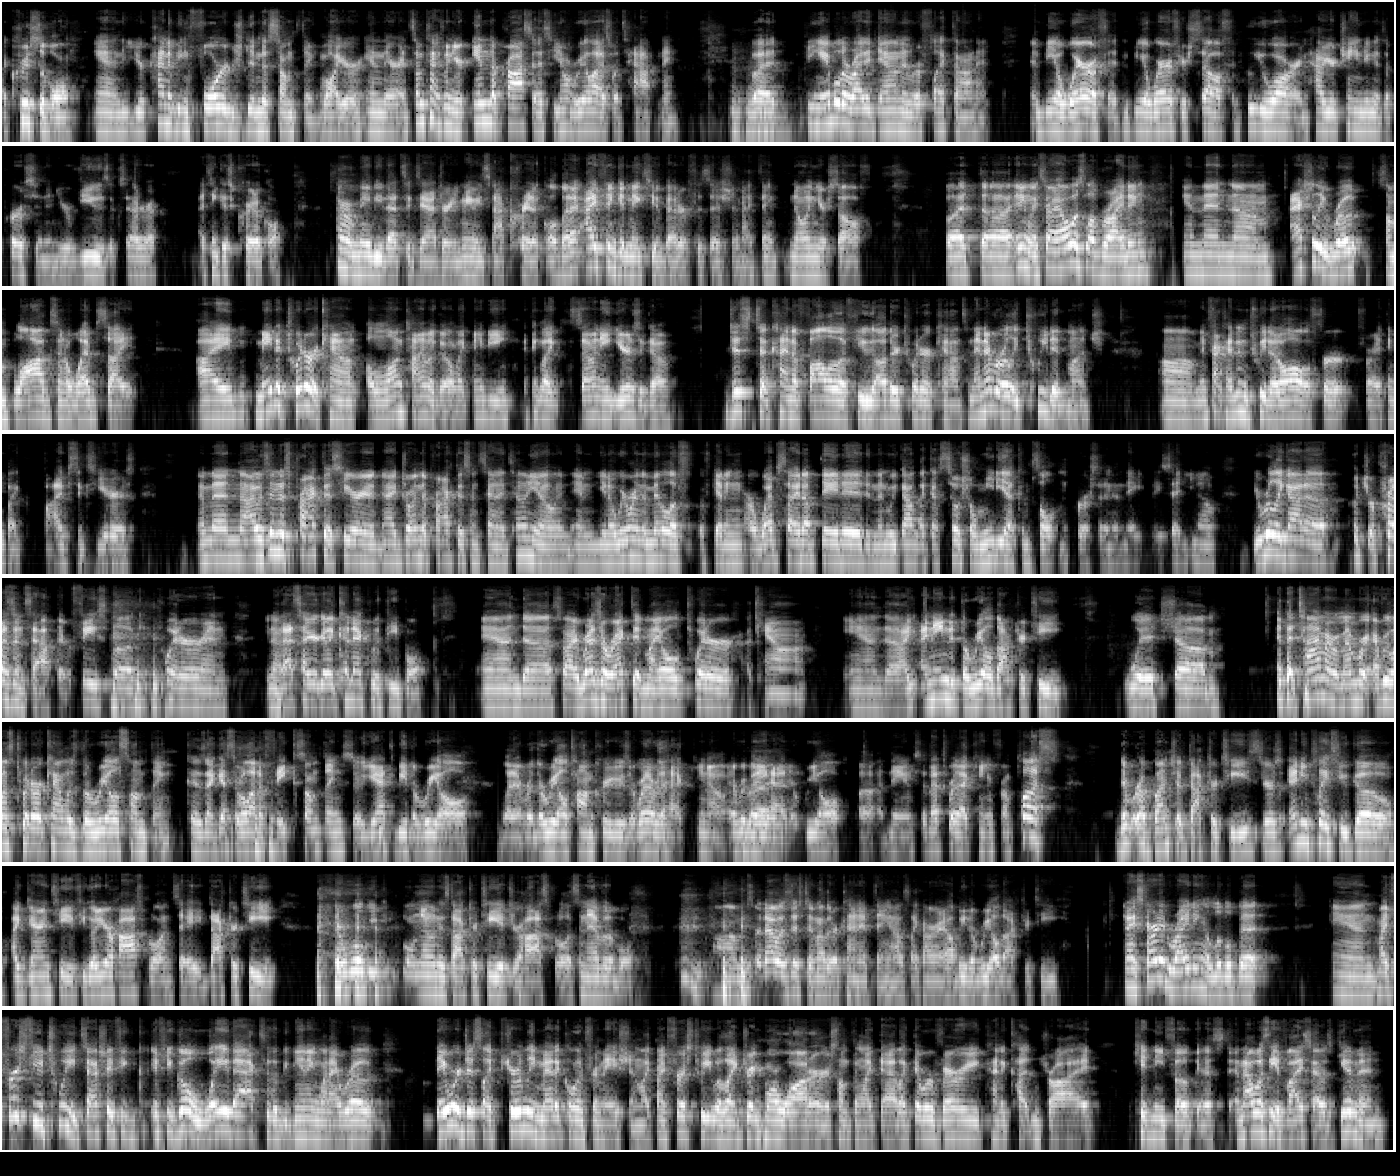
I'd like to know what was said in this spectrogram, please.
a crucible and you're kind of being forged into something while you're in there. And sometimes when you're in the process, you don't realize what's happening. Mm-hmm. But being able to write it down and reflect on it and be aware of it and be aware of yourself and who you are and how you're changing as a person and your views, etc., I think is critical. Or maybe that's exaggerating. Maybe it's not critical, but I, I think it makes you a better physician. I think knowing yourself. But uh, anyway, so I always loved writing. And then um, I actually wrote some blogs and a website. I made a Twitter account a long time ago, like maybe, I think like seven, eight years ago, just to kind of follow a few other Twitter accounts. And I never really tweeted much um, in fact, I didn't tweet at all for for I think like five six years. And then I was in this practice here, and I joined the practice in San Antonio. And, and you know, we were in the middle of, of getting our website updated, and then we got like a social media consultant person, and they they said, you know, you really got to put your presence out there, Facebook, and Twitter, and you know that's how you're going to connect with people. And uh, so I resurrected my old Twitter account, and uh, I, I, named it the Real Dr. T, which um, at the time, I remember everyone's Twitter account was the real something because I guess there were a lot of fake something. So you had to be the real whatever, the real Tom Cruise or whatever the heck. You know, everybody right. had a real uh, name. So that's where that came from. Plus, there were a bunch of Dr. T's. There's any place you go, I guarantee if you go to your hospital and say Dr. T, there will be people known as Dr. T at your hospital. It's inevitable. Um, so that was just another kind of thing. I was like, all right, I'll be the real Dr. T. And I started writing a little bit and my first few tweets, actually, if you if you go way back to the beginning when I wrote, they were just like purely medical information. Like my first tweet was like drink more water or something like that. Like they were very kind of cut and dried, kidney focused, and that was the advice I was given.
